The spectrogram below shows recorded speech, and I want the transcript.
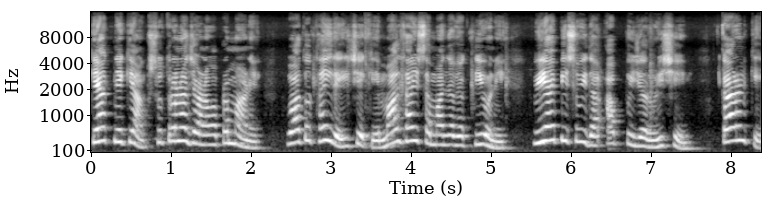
ક્યાંક ને ક્યાંક સૂત્રોના જાણવા પ્રમાણે વાતો થઈ રહી છે કે માલધારી સમાજના વ્યક્તિઓને વીઆઈપી સુવિધા આપવી જરૂરી છે. કારણ કે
